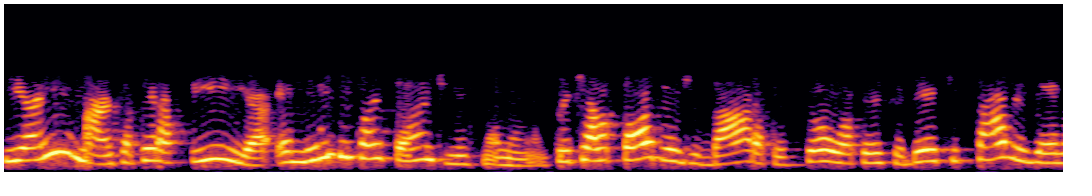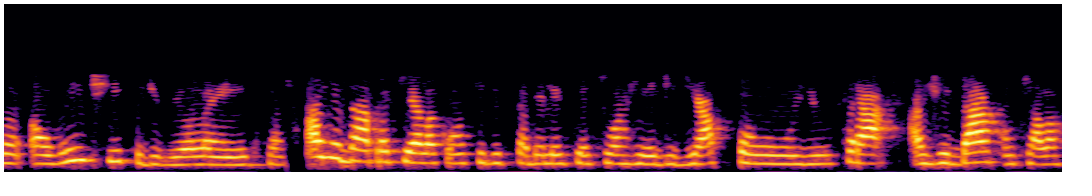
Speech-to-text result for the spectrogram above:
E aí, Márcia, a terapia é muito importante nesse momento, porque ela pode ajudar a pessoa a perceber que está vivendo algum tipo de violência, ajudar para que ela consiga estabelecer sua rede de apoio, para ajudar com que ela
